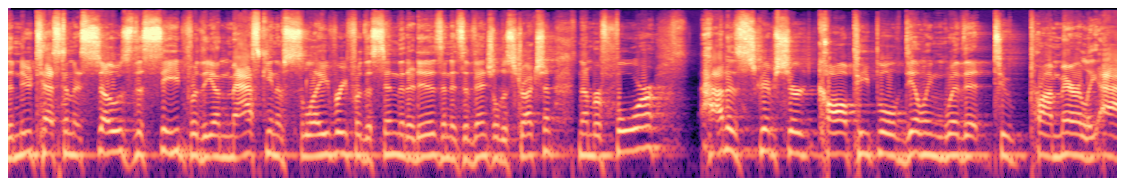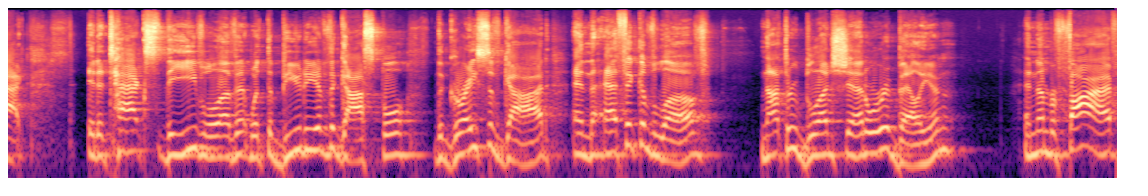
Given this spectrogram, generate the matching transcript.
the New Testament sows the seed for the unmasking of slavery for the sin that it is and its eventual destruction. Number four, how does Scripture call people dealing with it to primarily act? It attacks the evil of it with the beauty of the gospel, the grace of God, and the ethic of love, not through bloodshed or rebellion. And number five,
